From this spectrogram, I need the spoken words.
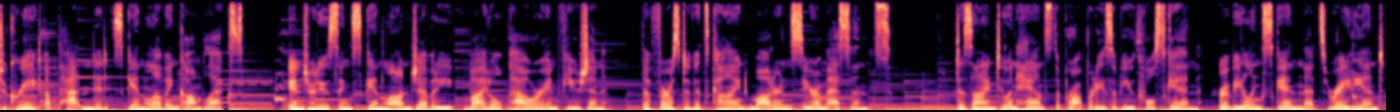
to create a patented skin-loving complex. Introducing Skin Longevity Vital Power Infusion, the first of its kind modern serum essence. Designed to enhance the properties of youthful skin, revealing skin that's radiant,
